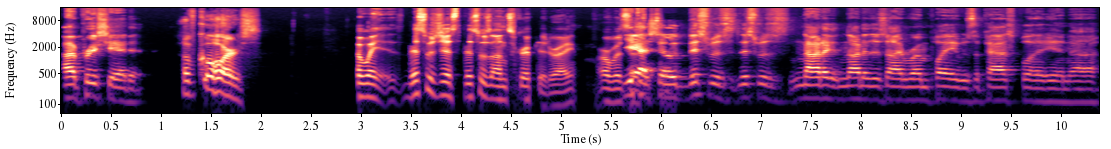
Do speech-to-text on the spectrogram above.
I appreciate it. Of course. Oh wait, this was just this was unscripted, right? Or was yeah it, so this was this was not a not a design run play it was a pass play and uh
